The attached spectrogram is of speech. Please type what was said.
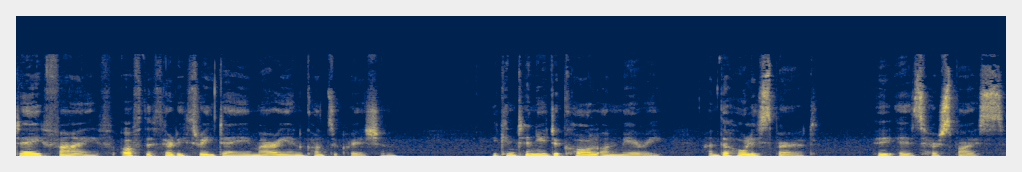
Day 5 of the 33 day Marian consecration. We continue to call on Mary and the Holy Spirit, who is her spouse.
